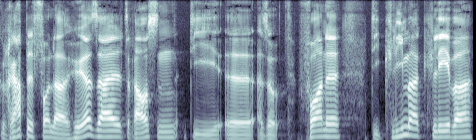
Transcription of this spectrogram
rappelvoller Hörsaal draußen, die, äh, also vorne die Klimakleber.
